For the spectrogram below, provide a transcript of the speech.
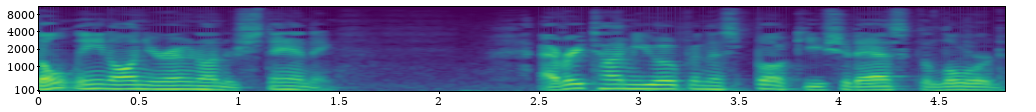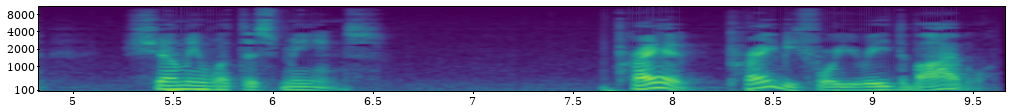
Don't lean on your own understanding. Every time you open this book, you should ask the Lord, show me what this means. Pray, pray before you read the Bible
